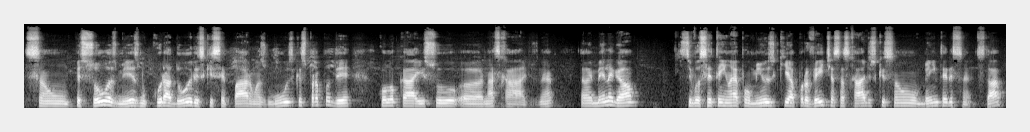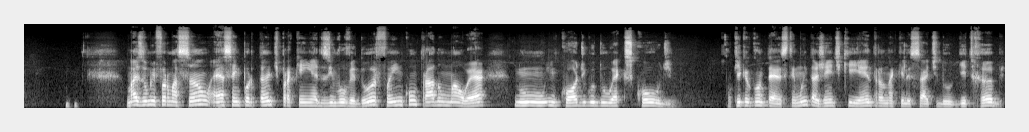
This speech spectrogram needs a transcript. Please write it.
são pessoas mesmo, curadores que separam as músicas para poder colocar isso uh, nas rádios, né? Então é bem legal. Se você tem o Apple Music, aproveite essas rádios que são bem interessantes, tá? Mais uma informação, essa é importante para quem é desenvolvedor, foi encontrado um malware no, em código do Xcode. O que, que acontece? Tem muita gente que entra naquele site do GitHub,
